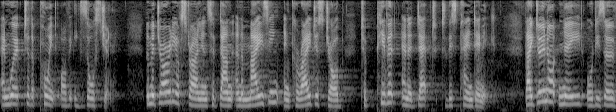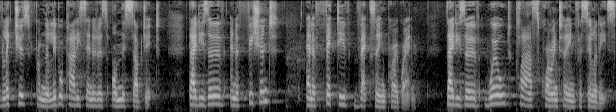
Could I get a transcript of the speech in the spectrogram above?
and worked to the point of exhaustion. The majority of Australians have done an amazing and courageous job to pivot and adapt to this pandemic. They do not need or deserve lectures from the Liberal Party senators on this subject. They deserve an efficient and effective vaccine program. They deserve world-class quarantine facilities.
